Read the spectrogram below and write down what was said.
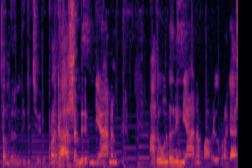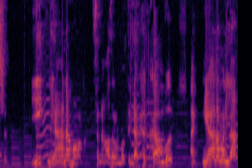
ചന്ദ്രൻ തിരിച്ചു വരും. പ്രകാശം വരും ജ്ഞാനം വരും. അതുകൊണ്ട് തന്നെ ജ്ഞാനം അറിവ് പ്രകാശം. ഈ ജ്ഞാനമാണ്. സനാതനത്തിന്റെ അകക്കാമ്പ് അജ്ഞാനമല്ല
